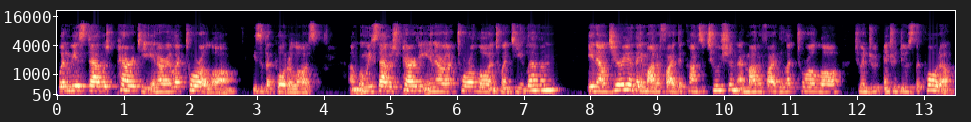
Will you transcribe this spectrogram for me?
When we established parity in our electoral law, these are the quota laws, um, when we established parity in our electoral law in 2011, in Algeria, they modified the constitution and modified the electoral law to in- introduce the quota.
